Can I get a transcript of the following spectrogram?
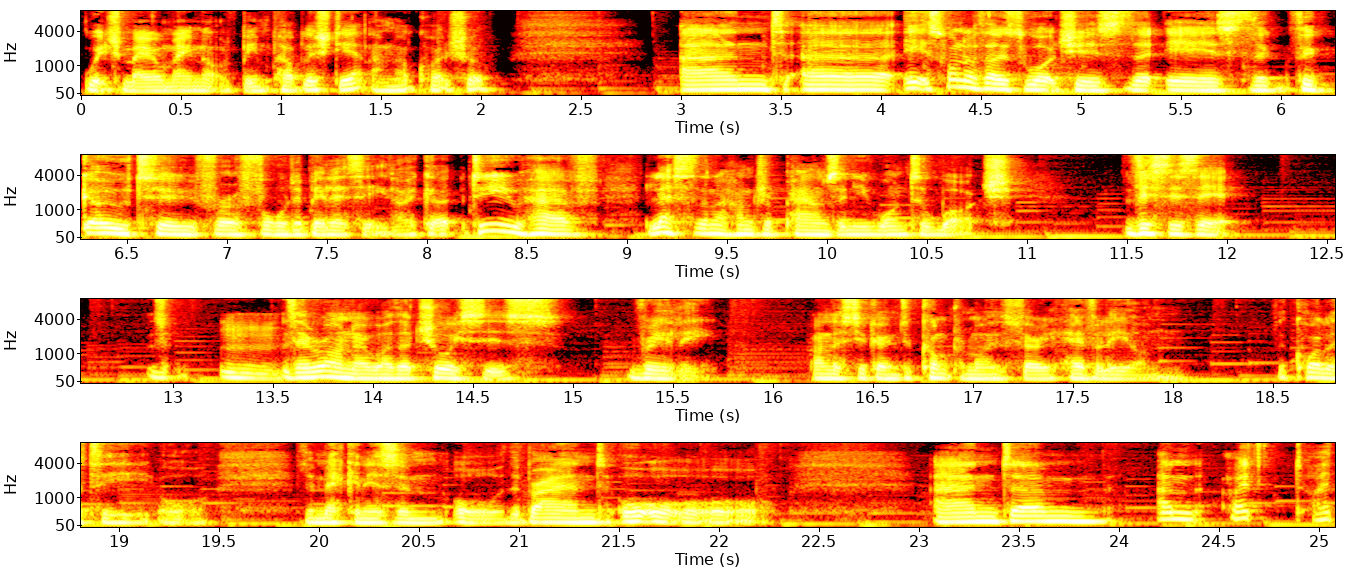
which may or may not have been published yet. I'm not quite sure and uh, it's one of those watches that is the, the go-to for affordability. Like, uh, do you have less than hundred pounds and you want to watch? This is it. There are no other choices, really, unless you're going to compromise very heavily on the quality or the mechanism or the brand or or or. or. And um, and I, I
